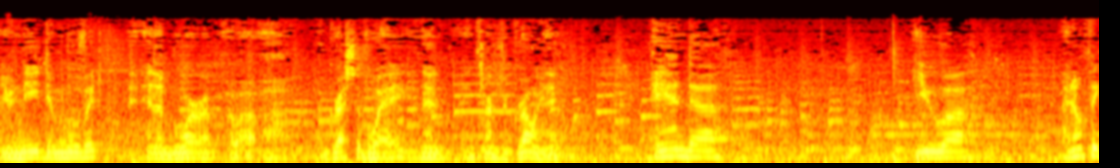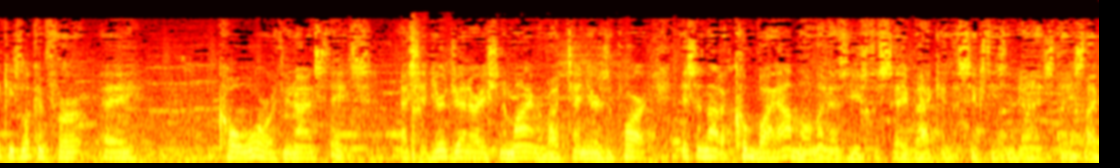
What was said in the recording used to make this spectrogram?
You need to move it in a more uh, uh, aggressive way than in terms of growing it. And uh, you, uh, I don't think he's looking for a Cold War with the United States. I said, your generation and mine are about 10 years apart. This is not a kumbaya moment, as they used to say back in the 60s in the United States, like,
